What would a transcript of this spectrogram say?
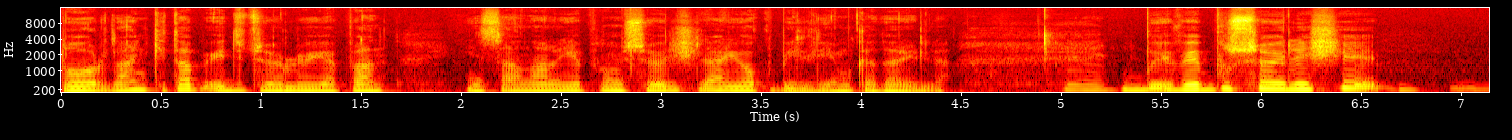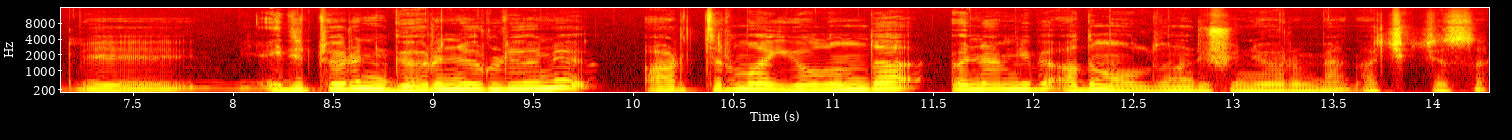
doğrudan kitap editörlüğü yapan insanlarla yapılmış söyleşiler yok bildiğim kadarıyla. Evet. Bu- Ve bu söyleşi e, editörün görünürlüğünü artırma yolunda önemli bir adım olduğunu düşünüyorum ben açıkçası.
